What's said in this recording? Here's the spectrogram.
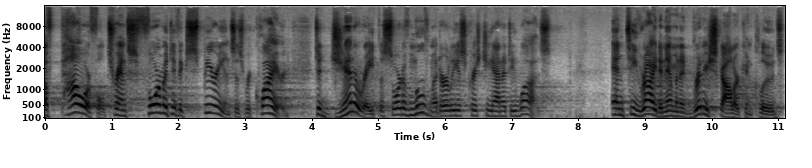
of powerful, transformative experience is required to generate the sort of movement earliest Christianity was. N.T. Wright, an eminent British scholar, concludes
